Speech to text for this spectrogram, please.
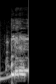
Brrr.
